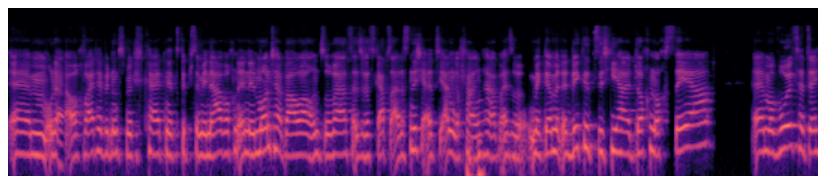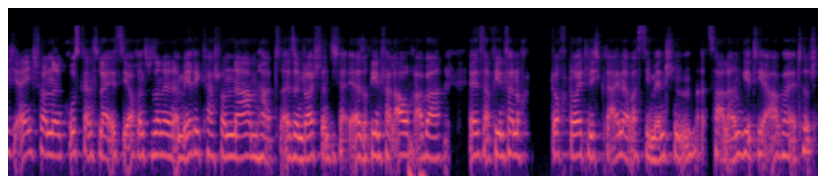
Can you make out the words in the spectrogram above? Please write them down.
ähm, oder auch Weiterbildungsmöglichkeiten. Jetzt gibt es Seminarwochenende in Montabaur und sowas. Also das gab es alles nicht, als ich angefangen habe. Also McDermott entwickelt sich hier halt doch noch sehr, ähm, obwohl es tatsächlich eigentlich schon eine Großkanzlei ist, die auch insbesondere in Amerika schon einen Namen hat. Also in Deutschland sicher, also auf jeden Fall auch, mhm. aber er ist auf jeden Fall noch doch deutlich kleiner, was die Menschenzahl angeht, die arbeitet.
